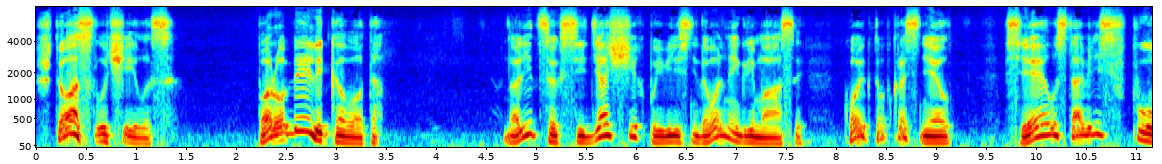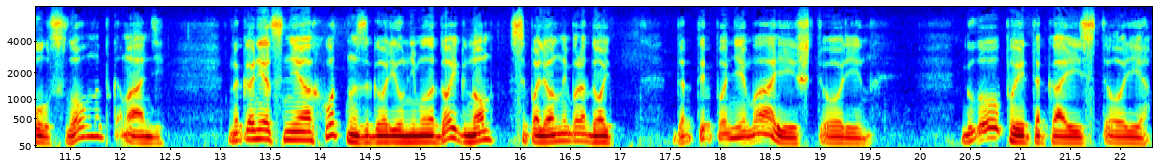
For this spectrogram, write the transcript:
Что случилось? Порубили кого-то. На лицах сидящих появились недовольные гримасы. Кое-кто покраснел. Все уставились в пол, словно по команде. Наконец неохотно заговорил немолодой гном с опаленной бородой — да ты понимаешь, Торин, глупая такая история.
